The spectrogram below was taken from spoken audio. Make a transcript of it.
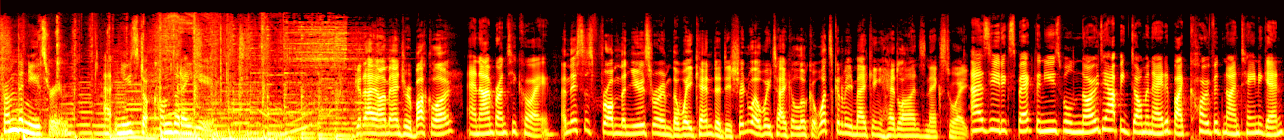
from the newsroom at news.com.au. G'day, I'm Andrew Bucklow. And I'm Bronte Coy. And this is from the newsroom, the weekend edition, where we take a look at what's going to be making headlines next week. As you'd expect, the news will no doubt be dominated by COVID 19 again.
